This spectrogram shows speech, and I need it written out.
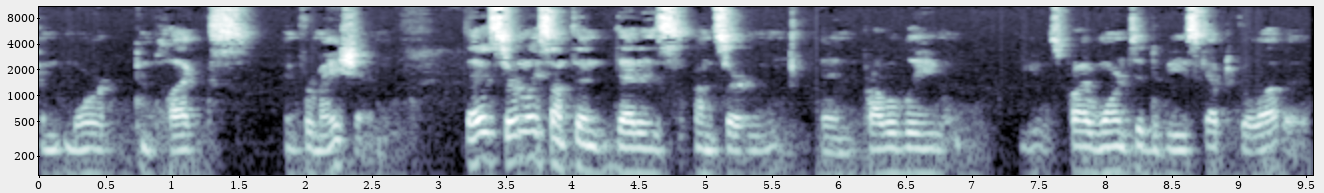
com- more complex information that is certainly something that is uncertain and probably it's probably warranted to be skeptical of it.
